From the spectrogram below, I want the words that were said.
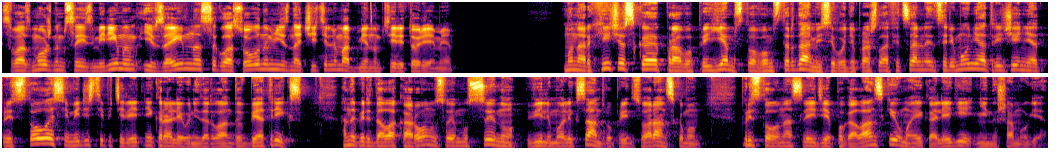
с возможным соизмеримым и взаимно согласованным незначительным обменом территориями. Монархическое правоприемство. В Амстердаме сегодня прошла официальная церемония отречения от престола 75-летней королевы Нидерландов Беатрикс. Она передала корону своему сыну Вильяму Александру, принцу Аранскому. Престола наследие по-голландски у моей коллеги Нины Шамуги.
